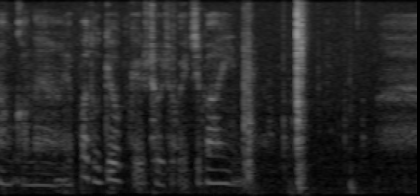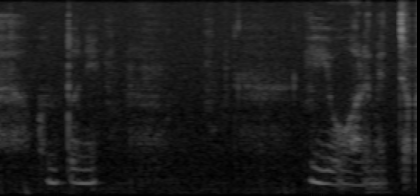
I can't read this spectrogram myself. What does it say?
なんかねやっぱ「時をかける少女」が一番いいね。本当に。いいよあれめっちゃ。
